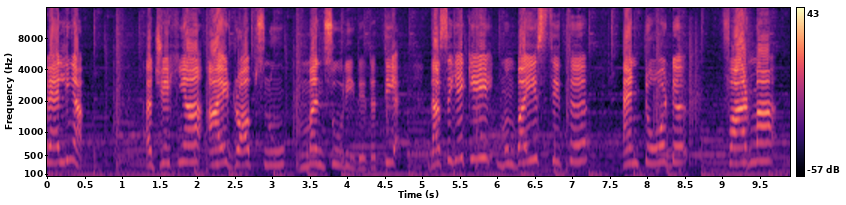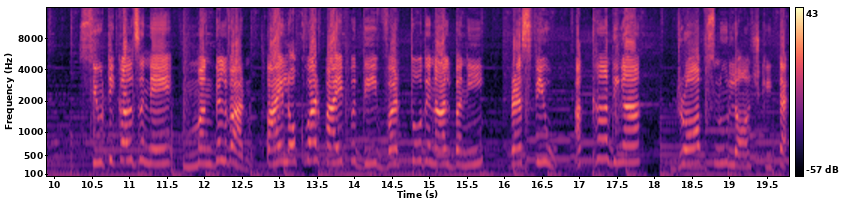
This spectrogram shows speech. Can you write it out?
ਪਹਿਲੀਆਂ ਅਜਿਹੀਆਂ ਆਈ ਡ੍ਰੌਪਸ ਨੂੰ ਮਨਜ਼ੂਰੀ ਦੇ ਦਿੱਤੀ ਹੈ। ਦੱਸਈਏ ਕਿ ਮੁੰਬਈ ਸਥਿਤ ਐਂਟੋਡ ਫਾਰਮਾਸਿਊਟੀਕਲਸ ਨੇ ਮੰਗਲਵਾਰ ਨੂੰ ਪਾਈਲੋਕਵਾਰ ਪਾਈਪ ਦੀ ਵਰਤੋਂ ਦੇ ਨਾਲ ਬਣੀ ਪ੍ਰੈਸਫਿਊ ਅੱਖਾਂ ਦੀਆਂ ਡ੍ਰੌਪਸ ਨੂੰ ਲਾਂਚ ਕੀਤਾ ਹੈ।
